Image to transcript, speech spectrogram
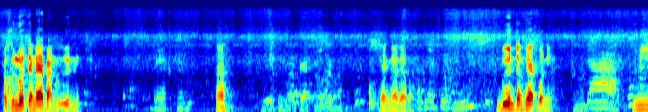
เอาขึ้นรถจังไดบ้านมืออื่นนี่แดกขึ้นฮะนี่ถึงมาแพ็คเอาเลยว่ะ แพกแน่แล้วปะประเทศสุขุมบืนจังแพกบ่นี่จ้ามี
